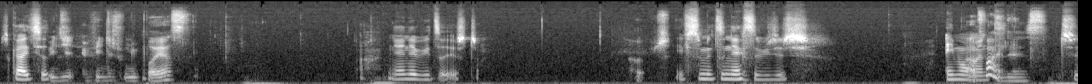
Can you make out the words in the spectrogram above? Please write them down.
Czekajcie. Widzi, widzisz mój pojazd? Nie, nie widzę jeszcze. Dobrze. I w sumie to nie chcę widzieć. Ej, A moment. fajny jest. Czy...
